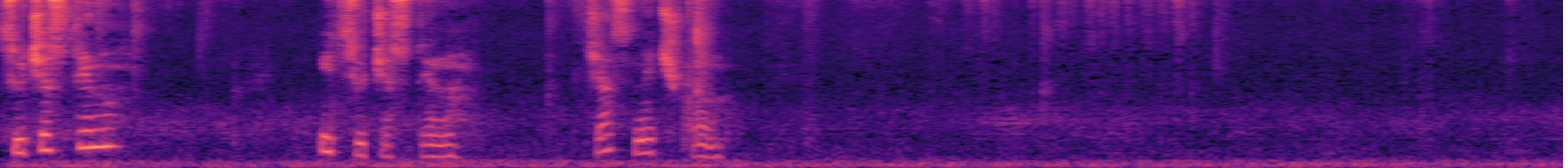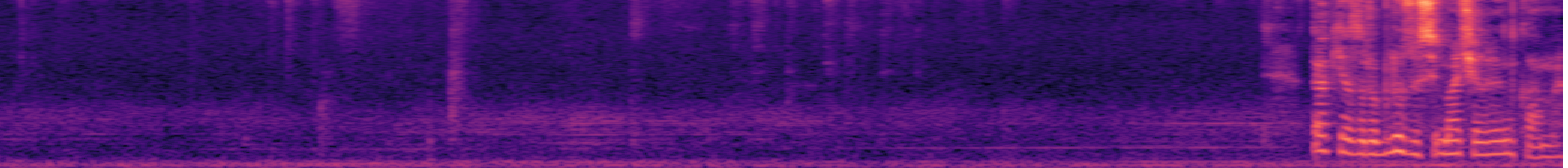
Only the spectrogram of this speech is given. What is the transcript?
Цю частину і цю частину часничком. Так я зроблю з усіма черенками.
